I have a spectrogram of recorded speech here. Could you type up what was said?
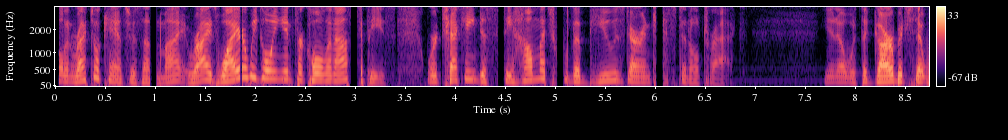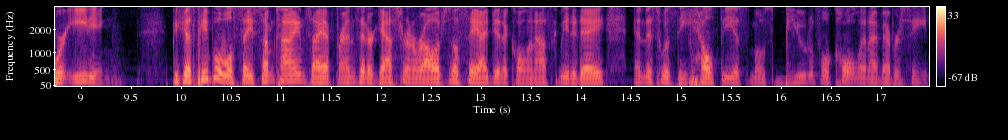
colon rectal cancer is on the rise. Why are we going in for colonoscopies? We're checking to see how much we've abused our intestinal tract, you know, with the garbage that we're eating. Because people will say sometimes, I have friends that are gastroenterologists, they'll say, I did a colonoscopy today, and this was the healthiest, most beautiful colon I've ever seen.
